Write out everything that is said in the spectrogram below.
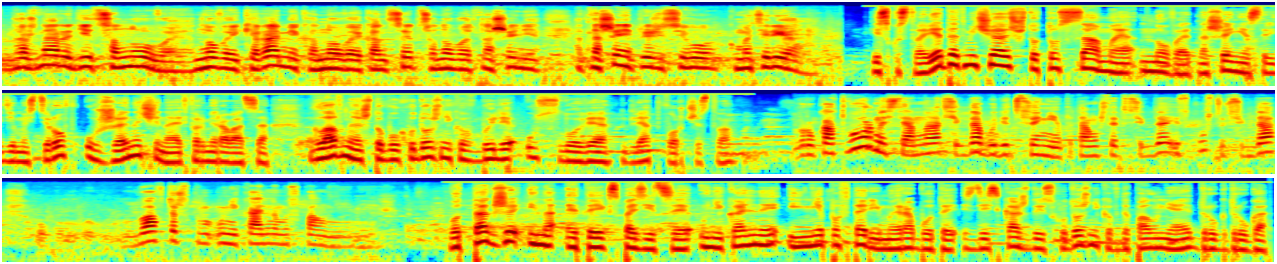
Должна родиться новая, новая керамика, новая концепция, новое отношение. Отношение прежде всего к материалу. Искусствоведы отмечают, что то самое новое отношение среди мастеров уже начинает формироваться. Главное, чтобы у художников были условия для творчества. Рукотворность, она всегда будет в цене, потому что это всегда искусство, всегда в авторском уникальном исполнении. Вот так же и на этой экспозиции. Уникальные и неповторимые работы. Здесь каждый из художников дополняет друг друга.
